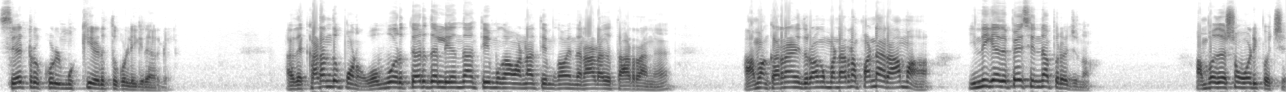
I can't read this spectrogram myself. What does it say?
சேற்றுக்குள் முக்கி எடுத்துக்கொள்கிறார்கள். அதை கடந்து போனோம். ஒவ்வொரு தேர்தல்லையும் தான் திமுக அண்ணா திமுக இந்த நாடகத்தை ஆடுறாங்க. ஆமாம் கருணாநிதி துரோகம் பண்ணாருன்னா பண்ணார். ஆமாம் இன்றைக்கி அதை பேசி என்ன பிரயோஜனம்? ஐம்பது வருஷம் ஓடி போச்சு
